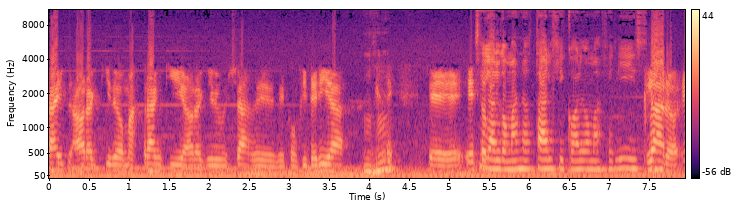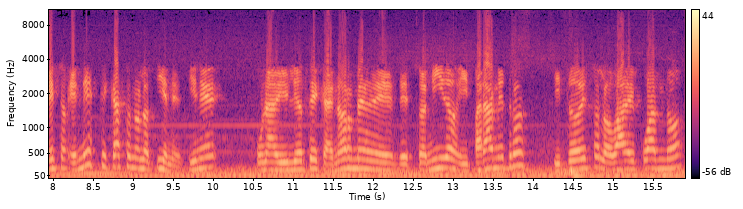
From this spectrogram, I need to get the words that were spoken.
hype, ahora quiero más tranqui, ahora quiero un jazz de, confitería. eh, sí, algo más nostálgico, algo más feliz. Claro, eso en este caso no lo tiene. Tiene una biblioteca enorme de, sonidos y parámetros y todo eso lo va adecuando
